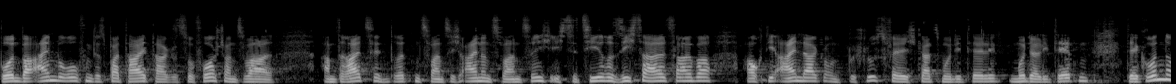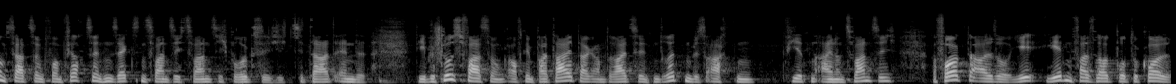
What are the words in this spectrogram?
wurden bei Einberufung des Parteitages zur Vorstandswahl am 13.03.2021, ich zitiere, sicherheitshalber auch die Einlage- und Beschlussfähigkeitsmodalitäten der Gründungssatzung vom 14.06.2020 berücksichtigt. Zitat Ende. Die Beschlussfassung auf dem Parteitag am 13.03. bis 8. 4.21 erfolgte also jedenfalls laut Protokoll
